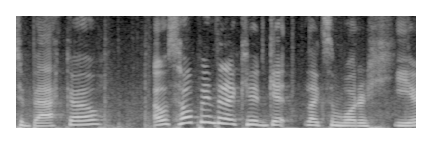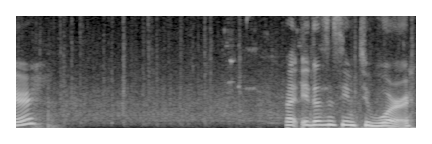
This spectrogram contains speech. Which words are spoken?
tobacco. I was hoping that I could get like some water here. But it doesn't seem to work.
